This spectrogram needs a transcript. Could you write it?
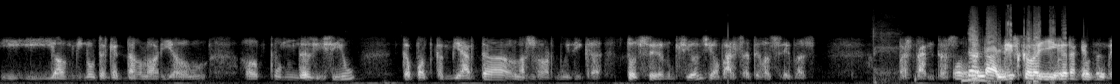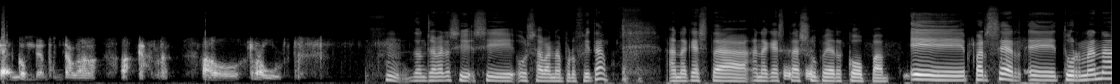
i, i el minut aquest de glòria, el, el punt decisiu que pot canviar-te la sort. Vull dir que tots tenen opcions i el Barça té les seves. Bastantes. Detalls. Més que la Lliga en aquest moment, com bé apuntava el Carles, el Raül. Hm, doncs a veure si, si ho saben aprofitar en aquesta, en aquesta Supercopa. Eh, per cert, eh, tornant a,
